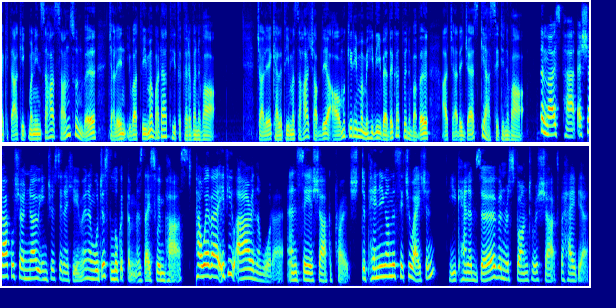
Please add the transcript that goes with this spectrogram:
හැකිතා ඉක්මනින් සහ සංසුන්ව ජලයෙන් ඉවත්වීම වඩාත් හිත කරවනවා. ජලය කැලතීම සහ ශබ්දය අවම කිරීම මෙහිදී වැදගත් වන බව ආචාර්ය ජෑස් කියා සිටිනවා. For the most part, a shark will show no interest in a human and will just look at them as they swim past. However, if you are in the water and see a shark approach, depending on the situation, you can observe and respond to a shark's behaviour.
